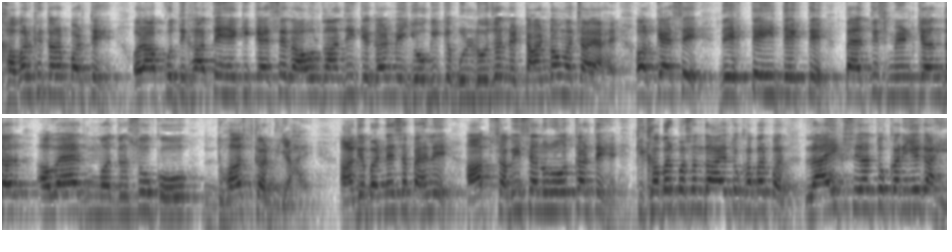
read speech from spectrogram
खबर की तरफ़ पढ़ते हैं और आपको दिखाते हैं कि कैसे राहुल गांधी के घर में योगी के बुलडोजर ने तांडव मचाया है और कैसे देखते ही देखते 35 मिनट के अंदर अवैध मदरसों को ध्वस्त कर दिया है। आगे बढ़ने से पहले आप सभी से अनुरोध करते हैं कि खबर पसंद आए तो खबर पर लाइक, शेयर तो करिएगा ही।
